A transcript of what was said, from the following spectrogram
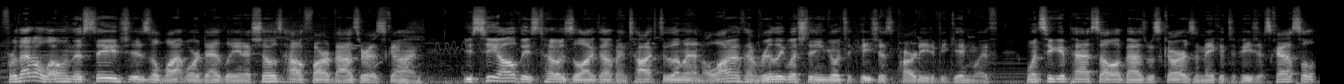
For that alone, this stage is a lot more deadly, and it shows how far Bowser has gone. You see all these toads locked up and talk to them, and a lot of them really wish they didn't go to Peach's party to begin with. Once you get past all of Bowser's guards and make it to Peach's castle,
